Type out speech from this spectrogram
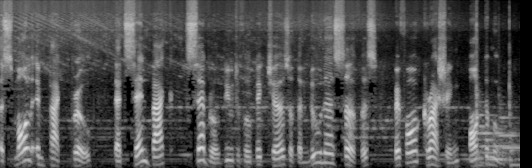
a small impact probe that sent back several beautiful pictures of the lunar surface before crashing on the moon.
